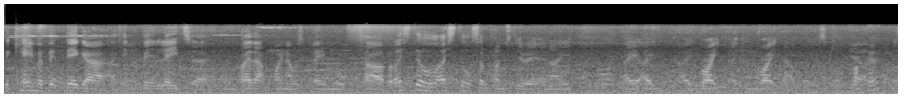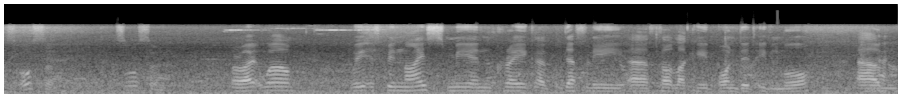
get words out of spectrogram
became a bit bigger. I think a bit later, and by that point I was playing more guitar. But I still I still sometimes do it, and I I, I, I write I can write that way as well. Okay, that's awesome. That's awesome. All right, well, we, it's been nice. Me and Craig have definitely uh, felt like we bonded even more. Um,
